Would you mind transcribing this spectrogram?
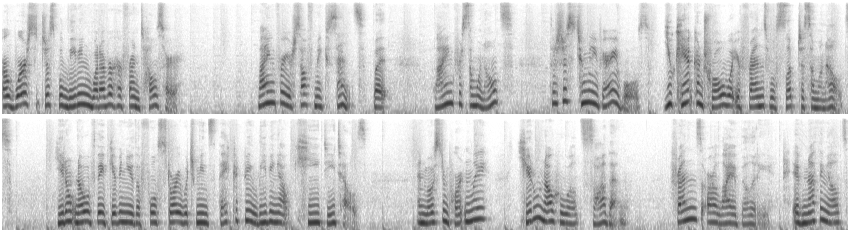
or worse, just believing whatever her friend tells her. Lying for yourself makes sense, but lying for someone else? There's just too many variables. You can't control what your friends will slip to someone else. You don't know if they've given you the full story, which means they could be leaving out key details. And most importantly, you don't know who else saw them. Friends are a liability. If nothing else,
